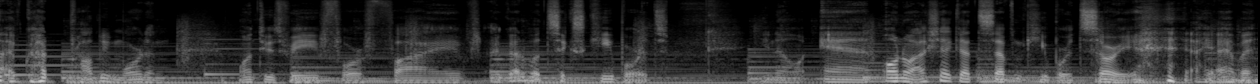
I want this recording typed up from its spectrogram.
I've got probably more than one, two, three, four, five. I've got about six keyboards you know and oh no actually i got seven keyboards. Sorry. I have a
